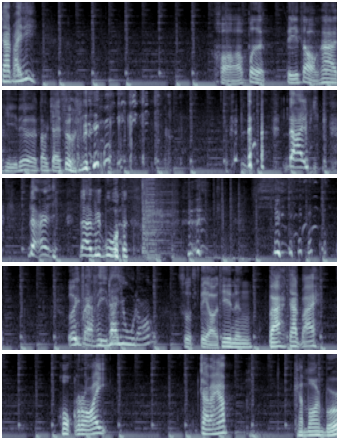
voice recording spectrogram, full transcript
จัดไปดิ ขอเปิดตีสองห้าทีเด้อต้องใจสุด ได้ได้พี่ได้ ได้พี่บัว อ้ยแปดสีได้อยู่น้อง สุดเตี่ยวที่หนึ่งไปจัดไปหกร้อยจัดไปครับ Come on bro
